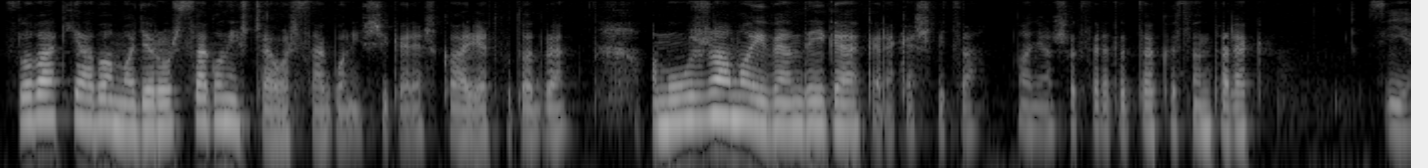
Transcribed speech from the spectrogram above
Szlovákiában, Magyarországon és Csehországban is sikeres karriert futott be. A múzsa mai vendége Kerekes Vica. Nagyon sok szeretettel köszöntelek. Szia!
